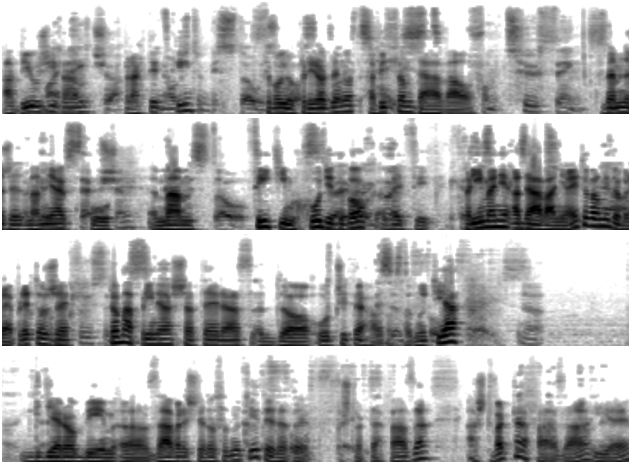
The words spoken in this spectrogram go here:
a využívam prakticky svoju prirodzenosť, aby som dával. To znamená, že mám nejakú, mám, cítim chuť dvoch vecí. Príjmanie a dávanie. Je to veľmi dobré, pretože to ma prináša teraz do určitého rozhodnutia, kde robím uh, záverečné rozhodnutie, to je, to je štvrtá fáza. A štvrtá fáza je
